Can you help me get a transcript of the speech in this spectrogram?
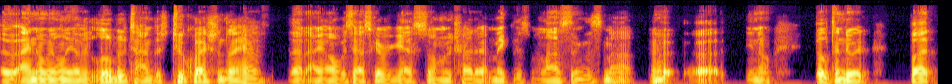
I know we only have a little bit of time. There's two questions I have that I always ask every guest. So, I'm going to try to make this my last thing that's not, uh, you know, built into it. But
